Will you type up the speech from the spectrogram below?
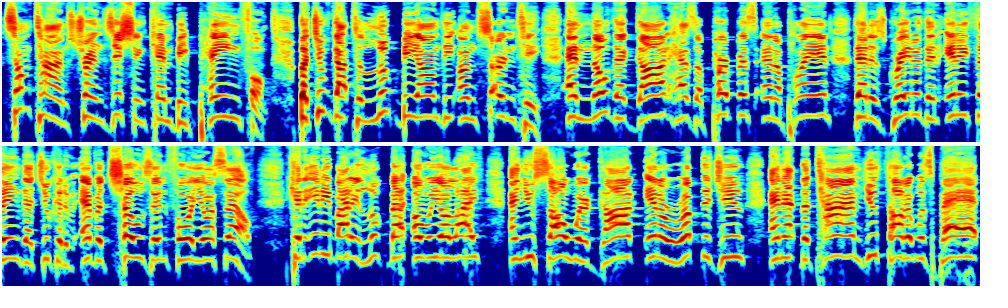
sometimes transition can be painful, but you've got to look beyond the uncertainty and know that God has a purpose and a plan that is greater than anything that you could have ever chosen for yourself. Can anybody look back over your life and you saw where God interrupted you, and at the time you thought it was bad,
